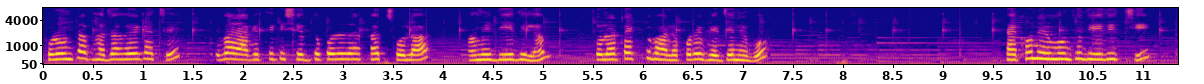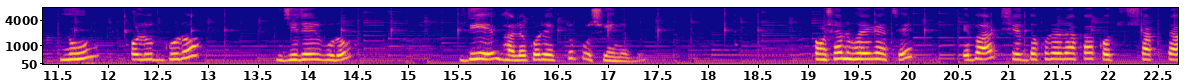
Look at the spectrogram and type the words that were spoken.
ফোড়নটা ভাজা হয়ে গেছে। এবার আগে থেকে সেদ্ধ করে রাখা ছোলা আমি দিয়ে দিলাম। ছোলাটা একটু ভালো করে ভেজে নেব। এখন এর মধ্যে দিয়ে দিচ্ছি নুন, হলুদ গুঁড়ো, জিরের গুঁড়ো। দিয়ে ভালো করে একটু কষিয়ে নেব। কষানো হয়ে গেছে। এবার সেদ্ধ করে রাখা কচু শাকটা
